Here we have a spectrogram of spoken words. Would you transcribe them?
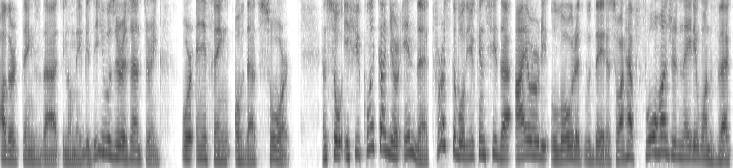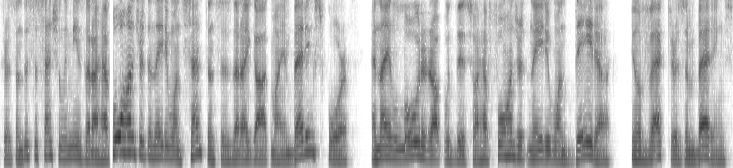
other things that, you know, maybe the user is entering or anything of that sort. And so if you click on your index, first of all, you can see that I already loaded with data. So I have 481 vectors, and this essentially means that I have 481 sentences that I got my embeddings for, and I loaded up with this. So I have 481 data, you know, vectors, embeddings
